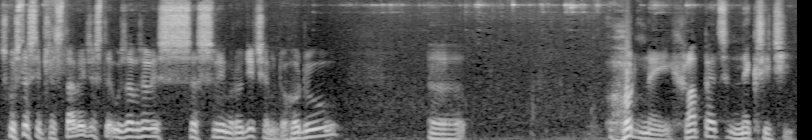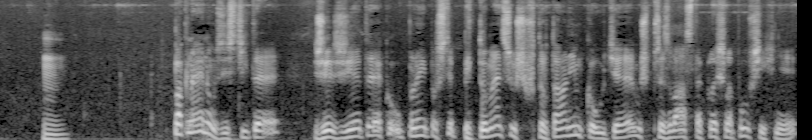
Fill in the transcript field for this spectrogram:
zkuste si představit, že jste uzavřeli se svým rodičem dohodu, eh, hodnej chlapec nekřičí. Hmm. Pak najednou zjistíte, že žijete jako úplný prostě pitomec už v totálním koutě, už přes vás takhle šlapou všichni,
